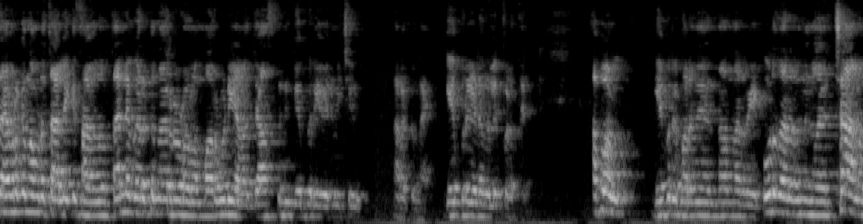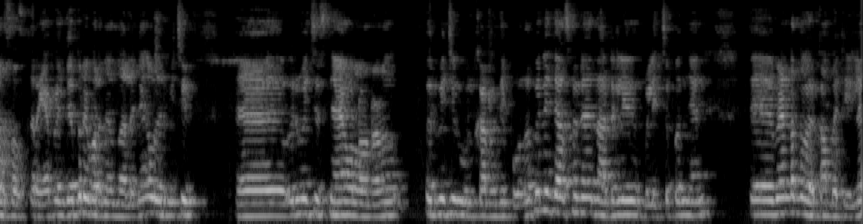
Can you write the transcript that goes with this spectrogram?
ഫ്രണ്ട്സ് നമ്മുടെ ചാനലിലേക്ക് സ്വാഗതം. തന്നെ വെറുക്കുന്നവരോടുള്ള മറുപടിയാണ് ജാസ്മിനും ഗബ്രി ഒരുമിച്ച് നടക്കുന്നത്. ഗബ്രിയുടെ വെളിപ്പെടുത്തൽ. അപ്പോൾ ഗബ്രി പറഞ്ഞത് എന്താണെന്ന് അറിയാം കൂടുതൽ നിങ്ങൾ ചാനൽ സബ്സ്ക്രൈബ് അപ്പൊ അപ്പോൾ ഗബ്രി പറഞ്ഞൊന്നുമല്ല ഞങ്ങൾ ഒരുമിച്ച് ഒരുമിച്ച് സ്നേഹമുള്ളതുകൊണ്ടാണ് ഒരുമിച്ച് ഉദ്ഘാടനത്തിൽ പോകുന്നത്. പിന്നെ ജാസ്മിന്റെ നാട്ടിൽ വിളിച്ചപ്പോൾ ഞാൻ വേണ്ടെന്ന് വെക്കാൻ പറ്റിയില്ല.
